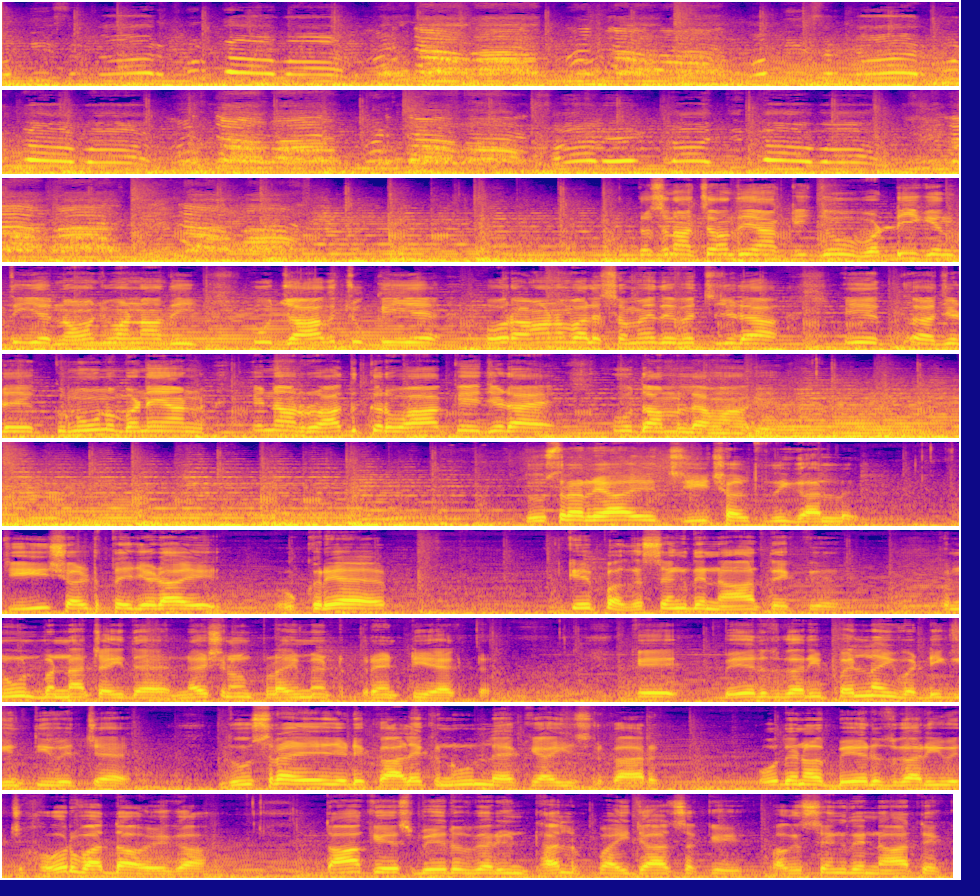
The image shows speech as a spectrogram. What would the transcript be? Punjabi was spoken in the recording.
ਮੋਦੀ ਸਰਕਾਰ ਮੁਰਦਾਬਾਦ। ਮੁਰਦਾਬਾਦ ਮੁਰਦਾਬਾਦ। ਮੋਦੀ ਸਰਕਾਰ ਮੁਰਦਾਬਾਦ। ਮੁਰਦਾਬਾਦ ਮੁਰਦਾਬਾਦ। ਸਾਰੇ ਏਕਤਾ ਜਿੰਦਾਬਾਦ। ਜਿੰਦਾਬਾਦ ਜਿੰਦਾਬਾਦ। ਦੱਸਣਾ ਚਾਹੁੰਦੇ ਹਾਂ ਕਿ ਜੋ ਵੱਡੀ ਗਿਣਤੀ ਹੈ ਨੌਜਵਾਨਾਂ ਦੀ ਉਹ ਜਾਗ ਚੁੱਕੀ ਹੈ ਔਰ ਆਉਣ ਵਾਲੇ ਸਮੇਂ ਦੇ ਵਿੱਚ ਜਿਹੜਾ ਇਹ ਜਿਹੜੇ ਕਾਨੂੰਨ ਬਣੇ ਹਨ ਇਹਨਾਂ ਨੂੰ ਰੱਦ ਕਰਵਾ ਕੇ ਜਿਹੜਾ ਹੈ ਉਹ ਦਮ ਲਵਾਂਗੇ। ਦੂਸਰਾ ਰਿਹਾ ਇਹ ਜੀ ਸ਼ਰਟ ਦੀ ਗੱਲ। ਟੀ ਸ਼ਰਟ ਤੇ ਜਿਹੜਾ ਇਹ ਉਕਰਿਆ ਹੈ, ਕਿ ਭਗਤ ਸਿੰਘ ਦੇ ਨਾਂ ਤੇ ਇੱਕ ਕਾਨੂੰਨ ਬਣਨਾ ਚਾਹੀਦਾ ਹੈ ਨੈਸ਼ਨਲ EMPLOYMENT ਗਰੰਟੀ ਐਕਟ ਕਿ ਬੇਰੁਜ਼ਗਾਰੀ ਪਹਿਲਾਂ ਹੀ ਵੱਡੀ ਗਿਣਤੀ ਵਿੱਚ ਹੈ। ਦੂਸਰਾ, ਇਹ ਜਿਹੜੇ ਕਾਲੇ ਕਾਨੂੰਨ ਲੈ ਕੇ ਆਈ ਸਰਕਾਰ, ਉਹਦੇ ਨਾਲ ਬੇਰੁਜ਼ਗਾਰੀ ਵਿੱਚ ਹੋਰ ਵਾਧਾ ਹੋਏਗਾ, ਤਾਂ ਕਿ ਇਸ ਬੇਰੁਜ਼ਗਾਰੀ ਨੂੰ ਠੱਲ ਪਾਈ ਜਾ ਸਕੇ। ਭਗਤ ਸਿੰਘ ਦੇ ਨਾਂ ਤੇ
